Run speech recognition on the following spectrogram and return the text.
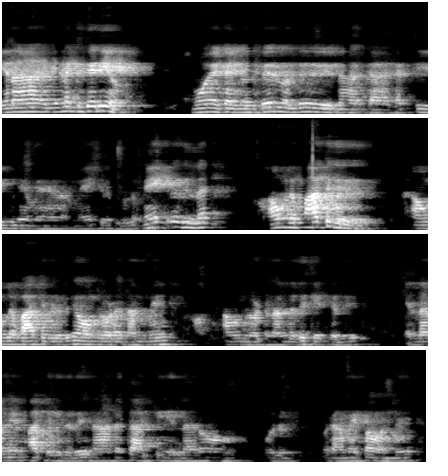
ஏன்னா எனக்கு தெரியும் மூவாயிரத்தி ஐநூறு பேர் வந்து நான் க கத்தி மே- மேய்க்கிறதுக்குள்ள மேய்க்கிறது இல்லை அவங்கள பார்த்துக்கிறது அவங்கள பார்த்துக்கிறது அவங்களோட நன்மை அவங்களோட நல்லது கெட்டது எல்லாமே பார்த்துக்கிறது நானும் காட்டி எல்லாரும் ஒரு ஒரு அமைப்பாக வந்து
